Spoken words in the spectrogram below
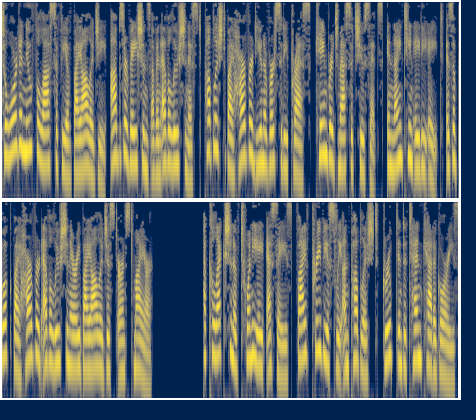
Toward a New Philosophy of Biology, Observations of an Evolutionist published by Harvard University Press, Cambridge, Massachusetts, in 1988 is a book by Harvard evolutionary biologist Ernst Mayr. A collection of 28 essays, five previously unpublished, grouped into ten categories.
